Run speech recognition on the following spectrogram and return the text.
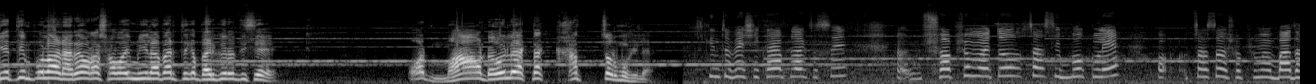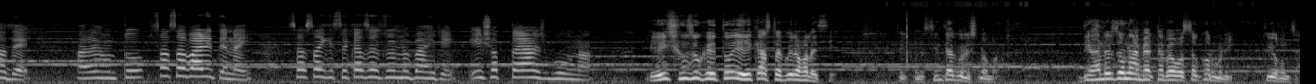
ইয়েতিম পোলাডারে ওরা সবাই মিলা বাড়ি থেকে বাইর করে দিছে। ওর মা ওটা হইল একটা খাচ্চর মহিলা। কিন্তু বেশি খারাপ লাগতেছে সব সময় তো চাচি বকলে চাচা সব সময় বাধা দেয়। আর এখন তো চাচা বাড়িতে নাই চাচা গেছে কাজের জন্য বাইরে এই সপ্তাহে আসব না। এই সুযোগে তো এই কাজটা করে ফেলাইছে। তুই কোনো চিন্তা করিস না মা। দিহানের জন্য আমি একটা ব্যবস্থা করব নি তুই এখন যা।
